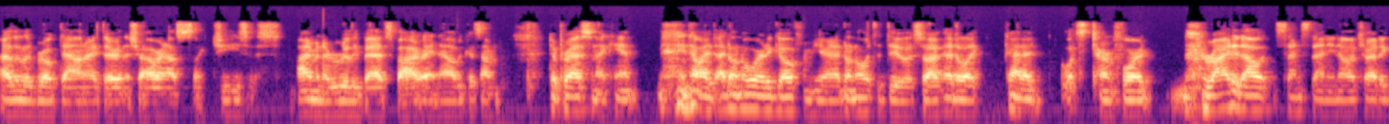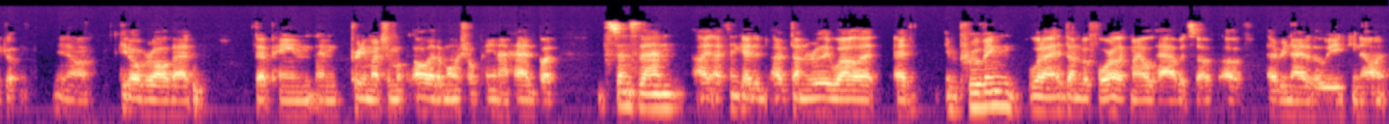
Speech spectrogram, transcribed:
I literally broke down right there in the shower, and I was just like, Jesus, I'm in a really bad spot right now because I'm depressed and I can't, you know, I, I don't know where to go from here, and I don't know what to do. So I've had to like kind of what's the term for it, ride it out since then. You know, try to go, you know, get over all that that pain and pretty much all that emotional pain I had. But since then, I, I think I did, I've done really well at, at improving what I had done before, like my old habits of, of every night of the week, you know,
